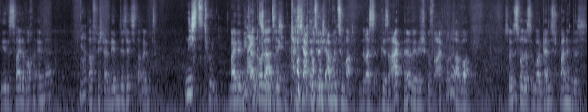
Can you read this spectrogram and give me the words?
jedes zweite Wochenende Ja. durfte ich dann neben dir sitzen und Nichts tun. meine Vita Cola trinken. Also ich habe natürlich ab und zu mal was gesagt, ne, wenn ich gefragt wurde, aber sonst war das immer ein ganz spannendes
